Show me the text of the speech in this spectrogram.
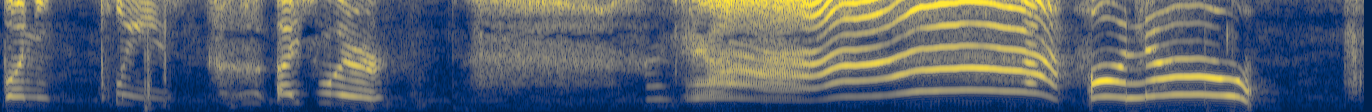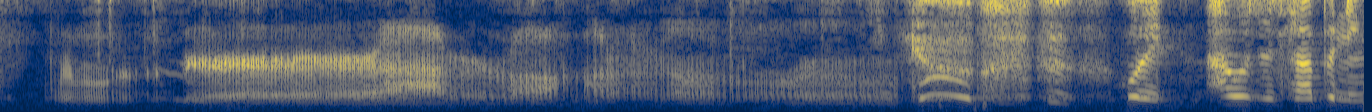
Bunny, please. I swear. Oh, no. Wait, how is this happening?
